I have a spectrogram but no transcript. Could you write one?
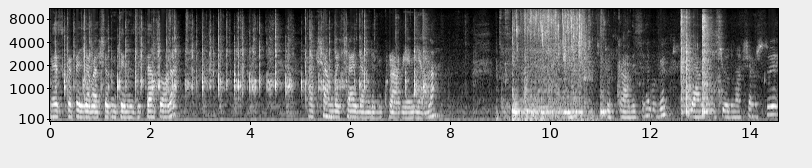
Nescafe ile başladım temizlikten sonra. Akşam da çay demledim kurabiyenin yanına. Türk kahvesini bugün yalnız içiyordum akşamüstü.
